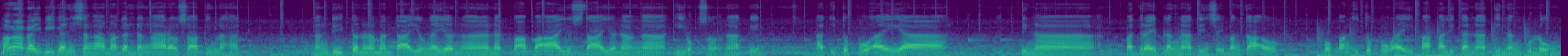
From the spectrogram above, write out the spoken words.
Mga kaibigan, isang ah, magandang araw sa ating lahat. Nandito na naman tayo ngayon, ah, nagpapaayos tayo ng uh, irokso natin. At ito po ay ah, pinapadrive lang natin sa ibang tao upang ito po ay papalitan natin ng gulong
